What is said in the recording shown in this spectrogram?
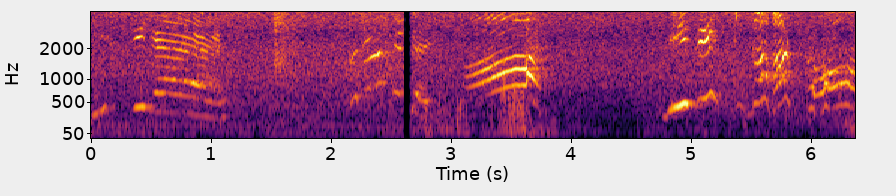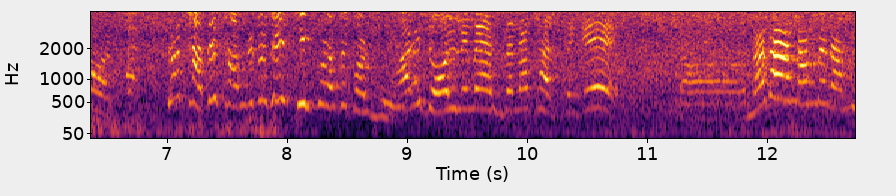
বৃষ্টি ছাদের সামনেটা শিল করাতে পারব। আরে জল নেমে আসবে না ছাদ থেকে। না না নামবে না আমি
